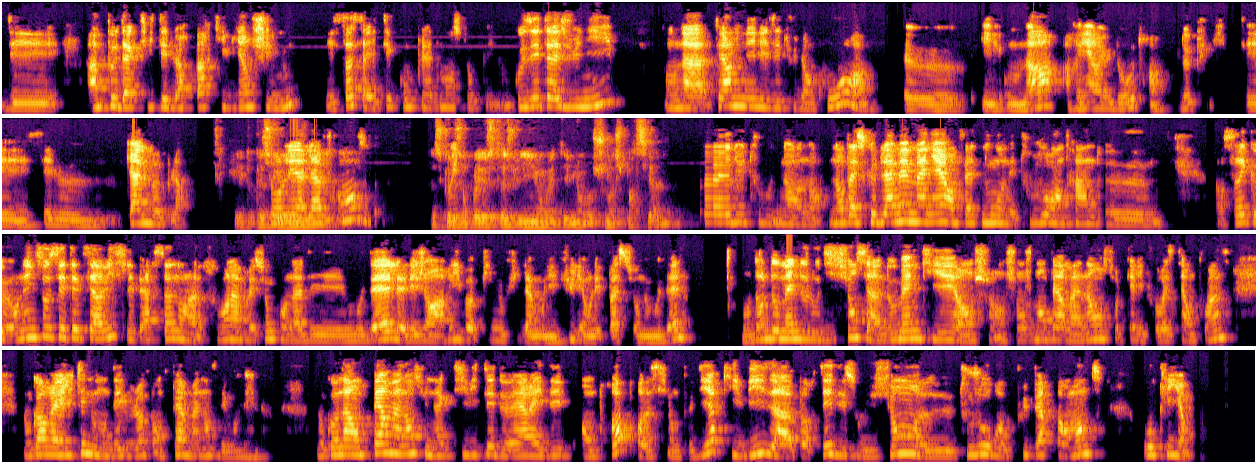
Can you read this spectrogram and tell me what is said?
des, un peu d'activité de leur part qui vient chez nous. Et ça, ça a été complètement stoppé. Donc, aux États-Unis, on a terminé les études en cours euh, et on n'a rien eu d'autre depuis. C'est le calme plat. Sur la France. Est-ce que les employés aux États-Unis ont été mis en chômage partiel? Pas du tout. Non, non, non, parce que de la même manière, en fait, nous, on est toujours en train de c'est vrai qu'on est une société de service, les personnes ont souvent l'impression qu'on a des modèles, les gens arrivent, hop, ils nous filent la molécule et on les passe sur nos modèles. Bon, dans le domaine de l'audition, c'est un domaine qui est en, changement permanent, sur lequel il faut rester en pointe. Donc en réalité, nous, on développe en permanence des modèles. Donc on a en permanence une activité de R&D en propre, si on peut dire, qui vise à apporter des solutions euh, toujours plus performantes aux clients.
